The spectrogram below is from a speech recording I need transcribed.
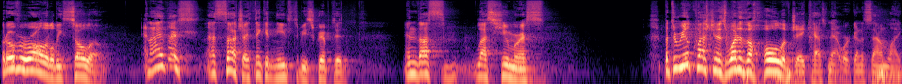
but overall it'll be solo. And I, as, as such, I think it needs to be scripted, and thus less humorous. But the real question is what is the whole of JCast Network going to sound like?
